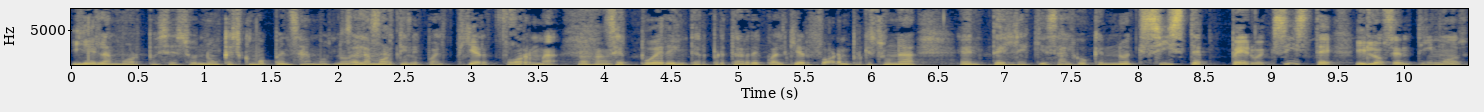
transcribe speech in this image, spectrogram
Y el amor, pues eso, nunca es como pensamos, ¿no? Sí, el amor exacto. tiene cualquier forma. Ajá. Se puede interpretar de cualquier forma, porque es una entelequia, es algo que no existe, pero existe. Y lo sentimos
